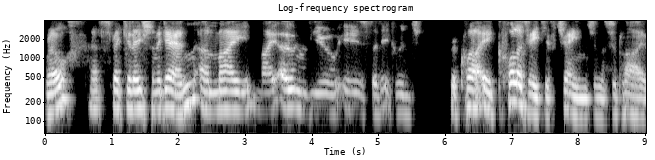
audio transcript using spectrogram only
Well, that's speculation again. Um, my, my own view is that it would require a qualitative change in the supply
